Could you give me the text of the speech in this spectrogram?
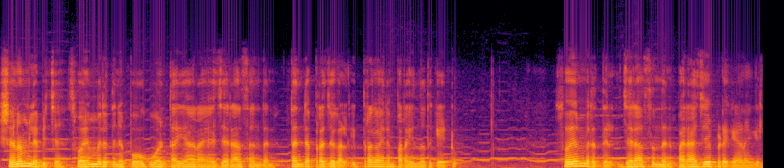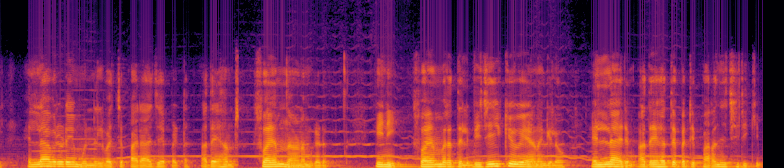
ക്ഷണം ലഭിച്ച് സ്വയംവരത്തിന് പോകുവാൻ തയ്യാറായ ജരാസന്ധൻ തന്റെ പ്രജകൾ ഇപ്രകാരം പറയുന്നത് കേട്ടു. സ്വയംവരത്തിൽ ജരാസന്ധൻ പരാജയപ്പെടുകയാണെങ്കിൽ എല്ലാവരുടെയും മുന്നിൽ വച്ച് പരാജയപ്പെട്ട് അദ്ദേഹം സ്വയം നാണം കെടും. ഇനി സ്വയംവരത്തിൽ വിജയിക്കുകയാണെങ്കിലോ എല്ലാവരും അദ്ദേഹത്തെപ്പറ്റി പറഞ്ഞു ചിരിക്കും.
